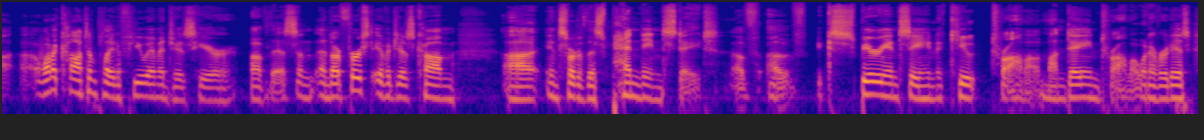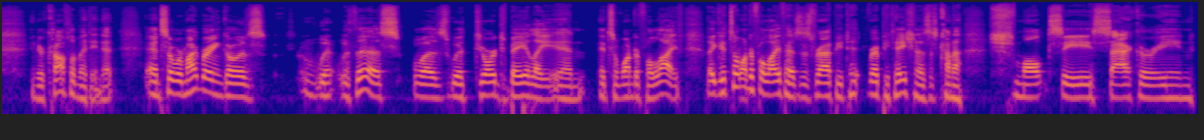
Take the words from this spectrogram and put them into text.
I want to contemplate a few images here of this, and and our first images come uh, in sort of this pending state of of experiencing acute trauma, mundane trauma, whatever it is, and you're complementing it. And so where my brain goes with, with this was with George Bailey in It's a Wonderful Life. Like It's a Wonderful Life has this reputa- reputation as this kind of schmaltzy, saccharine,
